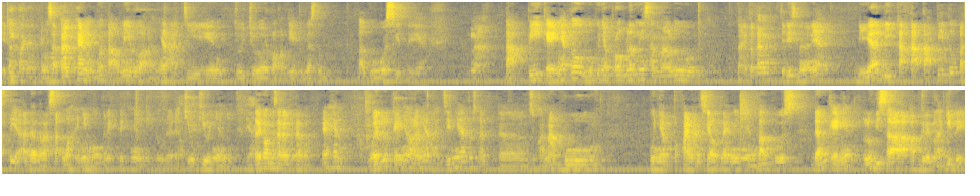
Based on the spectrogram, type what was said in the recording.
jadi ya misalkan Hen gue tahu nih lu orangnya rajin jujur kalau ngerjain tugas tuh bagus gitu ya. Nah tapi kayaknya tuh gue punya problem nih sama lu nah itu kan jadi sebenarnya dia di kata tapi itu pasti ada ngerasa wah ini mau kritik nih gitu. Udah ada QQ-nya nih. Ya. tapi kalau misalkan kita eh Hen gue dulu kayaknya orangnya rajin ya terus eh, suka nabung punya financial planning yang bagus dan kayaknya lu bisa upgrade lagi deh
